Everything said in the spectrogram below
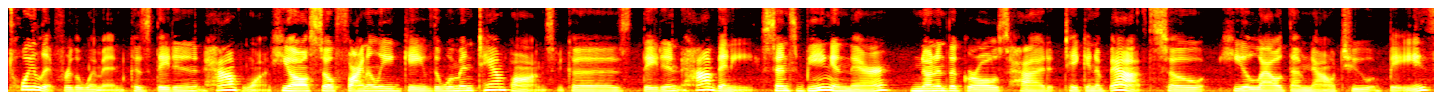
toilet for the women because they didn't have one. He also finally gave the women tampons because they didn't have any. Since being in there, none of the girls had taken a bath, so he allowed them now to bathe.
